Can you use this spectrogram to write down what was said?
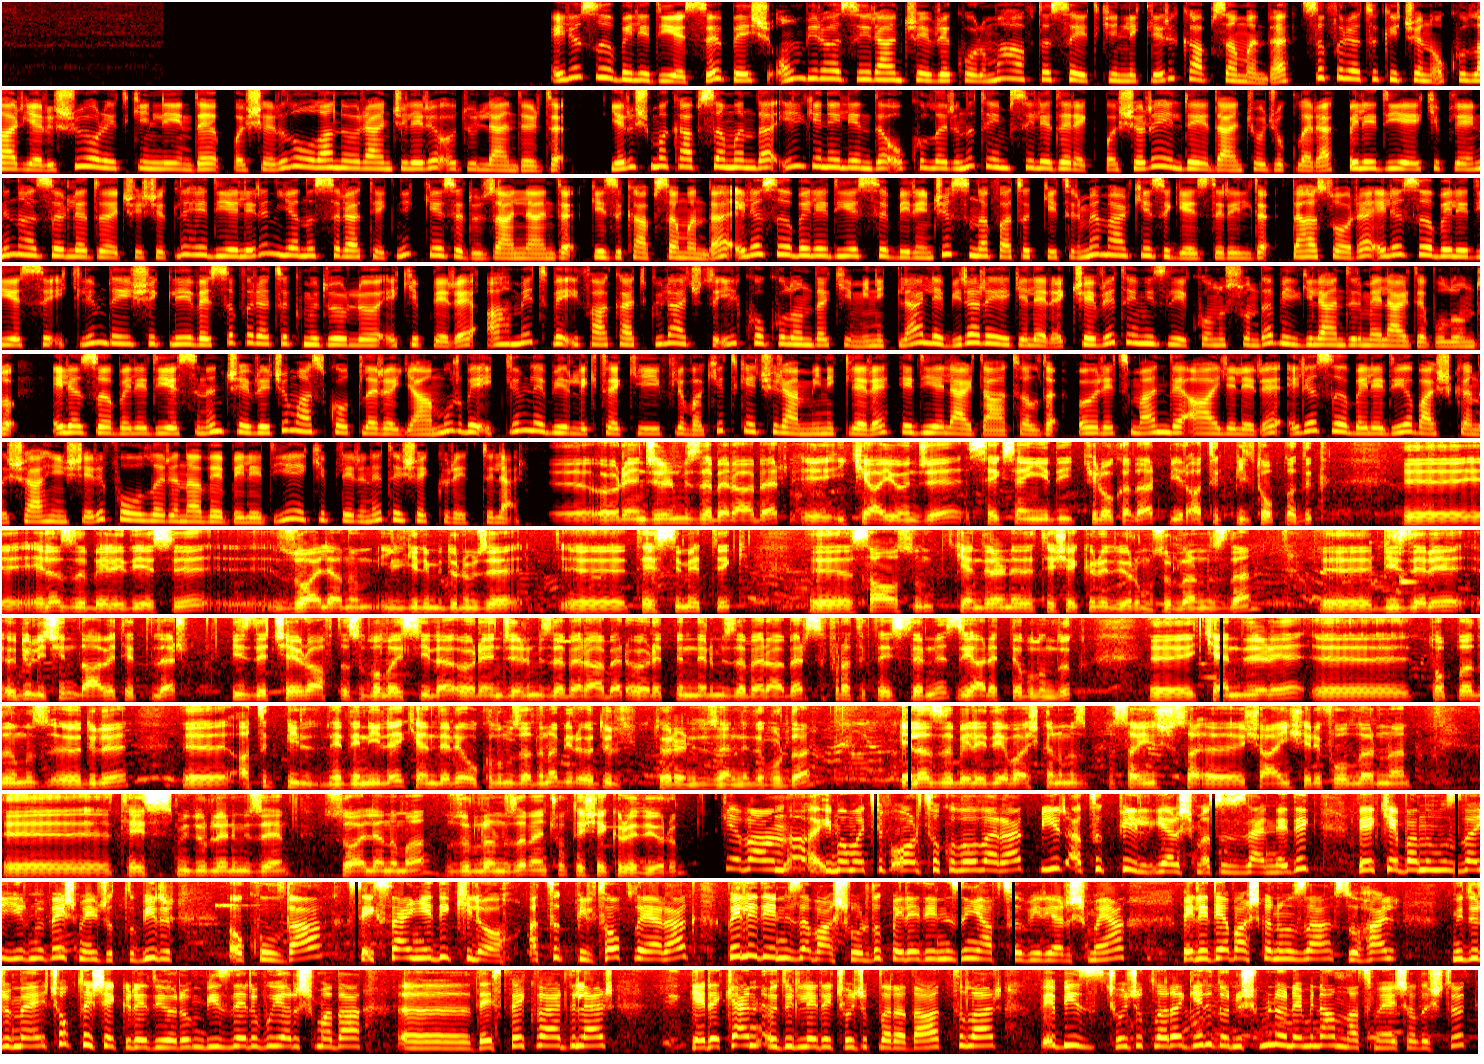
Elazığ Belediyesi 5-11 Haziran Çevre Koruma Haftası etkinlikleri kapsamında Sıfır Atık için Okullar Yarışıyor etkinliğinde başarılı olan öğrencileri ödüllendirdi. Yarışma kapsamında il genelinde okullarını temsil ederek başarı elde eden çocuklara belediye ekiplerinin hazırladığı çeşitli hediyelerin yanı sıra teknik gezi düzenlendi. Gezi kapsamında Elazığ Belediyesi 1. Sınıf Atık Getirme Merkezi gezdirildi. Daha sonra Elazığ Belediyesi İklim Değişikliği ve Sıfır Atık Müdürlüğü ekipleri Ahmet ve İfakat Gülaçlı İlkokulu'ndaki miniklerle bir araya gelerek çevre temizliği konusunda bilgilendirmelerde bulundu. Elazığ Belediyesi'nin çevreci maskotları Yağmur ve İklim'le birlikte keyifli vakit geçiren miniklere hediyeler dağıtıldı. Öğretmen ve aileleri Elazığ Belediye Başkanı Şahin Şerifoğulları'na ve belediye ekiplerine teşekkür ettiler. Ee, Öğrencilerimizle beraber e, iki ay önce 87 kilo kadar bir atık pil topladık. Ee, Elazığ Belediyesi e, Zuhal Hanım ilgili müdürümüze e, teslim ettik. Ee, Sağ olsun kendilerine de teşekkür ediyorum huzurlarınızdan. Ee, Bizleri ödül için davet ettiler. Biz de çevre haftası dolayısıyla öğrencilerimizle beraber, öğretmenlerimizle beraber sıfır atık tesislerini ziyarette bulunduk. Ee, Kendileri e, topladığımız ödülü e, atık pil nedeniyle kendileri okulumuz adına bir ödül töreni düzenledi burada. Elazığ Belediye Başkanımız Sayın e, Şahin Şerifoğulları'na, e, tesis müdürlerimize, Suhal Hanım'a, huzurlarınıza ben çok teşekkür ediyorum. Keban İmam Hatip Ortaokulu olarak bir atık pil yarışması düzenledik ve Keban'ımızda 25 mevcutlu bir okulda 87 kilo atık pil toplayarak belediyenize başvurduk. Belediyenizin yaptığı bir yarışmaya. Belediye başkanımıza Zuhal müdürüme çok teşekkür ediyorum. Bizleri bu yarışmada e, destek verdiler. Gereken ödülleri çocuklara dağıttılar ve biz çocuklara geri dönüşümün önemini anlatmaya çalıştık.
